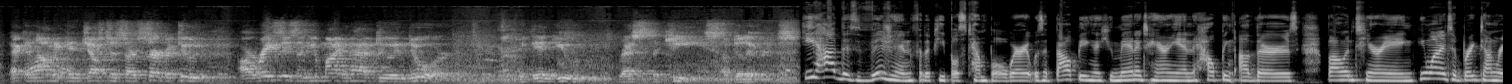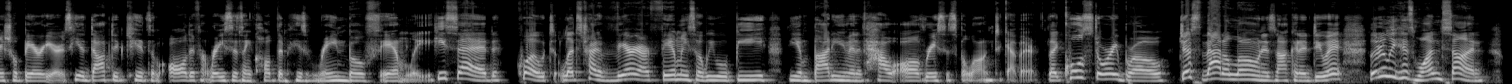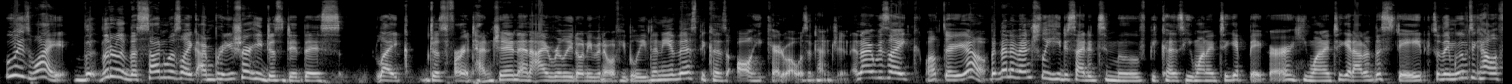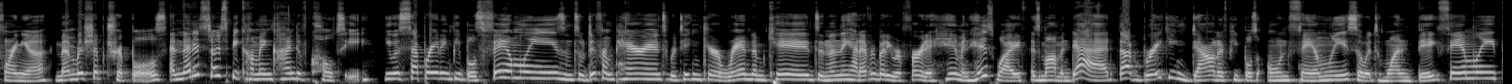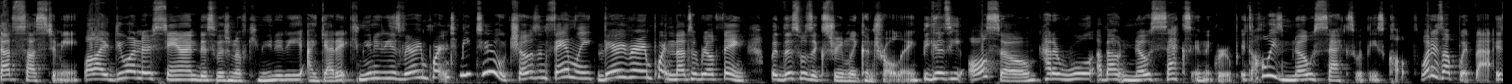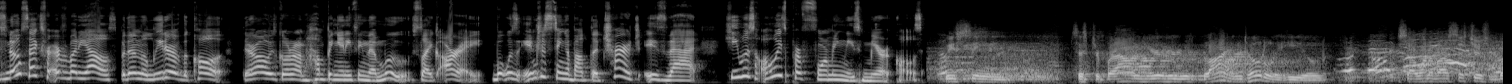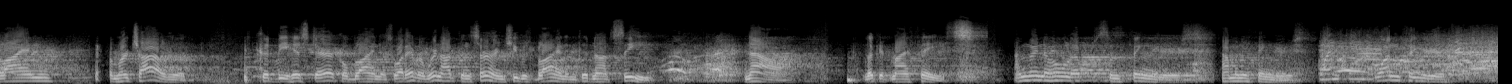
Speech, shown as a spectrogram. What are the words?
economic injustice or servitude or racism you might have had to endure. Within you rests the keys of deliverance. He had this vision for the People's Temple where it was about being a humanitarian, helping others, volunteering. He wanted to break down racial barriers. He adopted kids of all different races and called them his rainbow family. He said, quote, let's try to vary our family so we will be the embodiment of how all races belong together. Like, cool story, bro. Just that alone is not going to do it. Literally, his one son, who is white, literally, the son was like, I'm pretty sure he just did this like just for attention. And I really don't even know if he believed any of this because all he cared about was attention. And I was like, well, there you go. But then eventually he decided to move because he wanted to get bigger. He wanted to get out of the state. So they moved to California, membership triples, and then it starts becoming kind of culty. He was separating people's families. And so different parents were taking care of random kids. And then they had everybody refer to him and his wife as mom and dad. That breaking down of people's own family so it's one big family, that's sus to me. While I do understand this vision of community, I get it community is very important to me too. Chosen family, very, very important. That's a real thing. But this was extremely controlling because he also had a rule about no sex in the group. It's always no sex with these cults. What is up with that? It's no sex for everybody else, but then the leader of the cult, they're always going around humping anything that moves. Like, all right. What was interesting about the church is that he was always performing these miracles. We've seen Sister Brown here, who was blind, totally healed. Saw one of our sisters blind from her childhood. It could be hysterical blindness, whatever. We're not concerned. She was blind and could not see. Now, look at my face. I'm going to hold up some fingers. How many fingers? One finger. One finger.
